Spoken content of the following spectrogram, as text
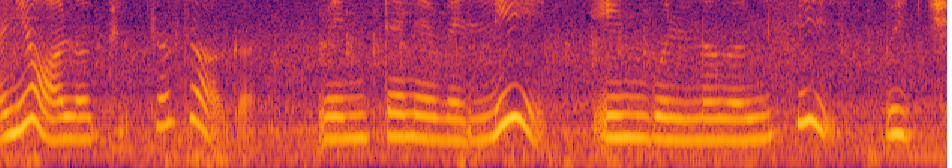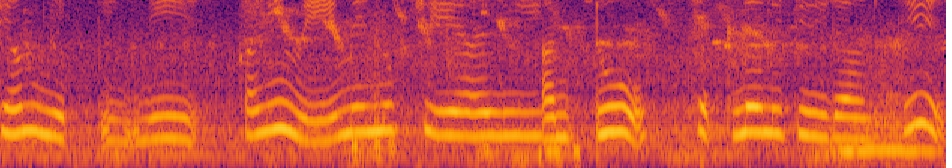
అని ఆలోచించసాగారు వెంటనే వెళ్ళి ఏనుగులను కలిసి విషయం చెప్పింది. కానీ మేమెందుకు చేయాలి? అంటూ చెట్లను తీయడానికి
